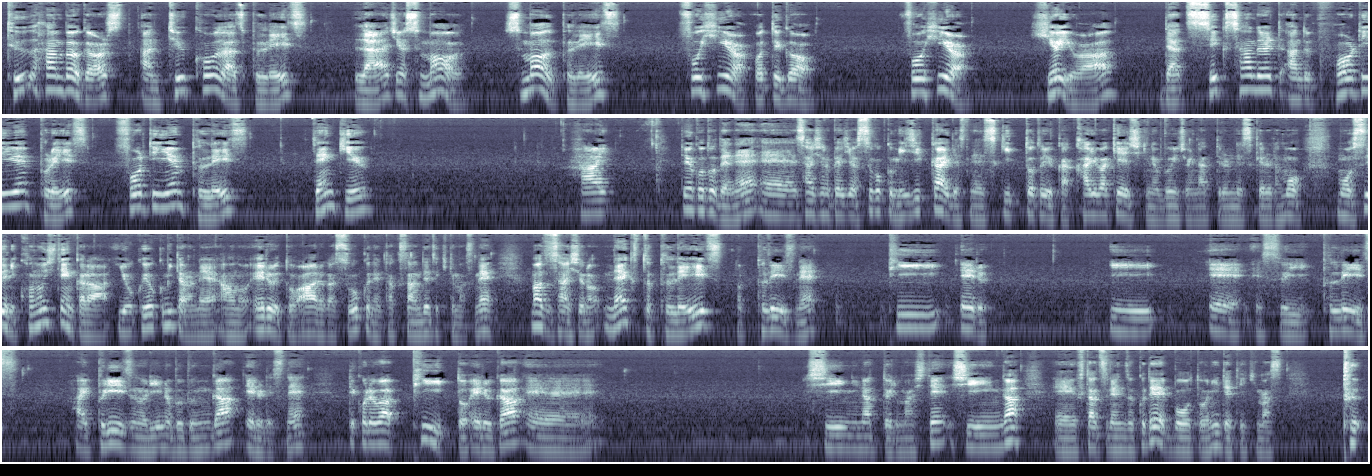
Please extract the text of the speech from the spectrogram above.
Two hamburgers and two colas please Large or small Small please For here or to go For here Here you are That's 640 yen please 40 yen please Thank you はい ということでね、えー最初のページはすごく短いですね、スキットというか会話形式の文章になってるんですけれども、もうすでにこの時点からよくよく見たらね、あの L と R がすごくね、たくさん出てきてますね。まず最初の Next please の please ね、P-L E-A-S-E please はい、please のリの部分が L ですね。で、これは P と L が、えー子音になっておりまして子音が、え2つ連続で冒頭に出ていきます。プ、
